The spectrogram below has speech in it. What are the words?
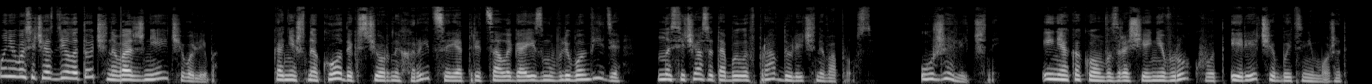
У него сейчас дело точно важнее чего-либо. Конечно, кодекс черных рыцарей отрицал эгоизм в любом виде — но сейчас это был и вправду личный вопрос. Уже личный. И ни о каком возвращении в Роквуд и речи быть не может,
